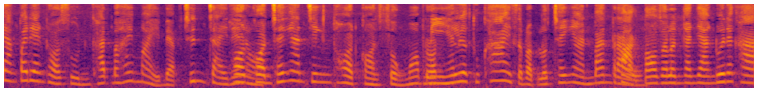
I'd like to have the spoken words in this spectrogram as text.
ยางป้ายแดงถอดศูนย์คัดมาให้ใหม่แบบชื่นใจแน่นอนถอดก่อนใช้งานจริงถอดก่อนส่งมอบรถมีให้เลือกทุกค่ายสำหรับรถใช้งานบ้านเราฝากต่อเจริญการยางด้วยนะคะ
